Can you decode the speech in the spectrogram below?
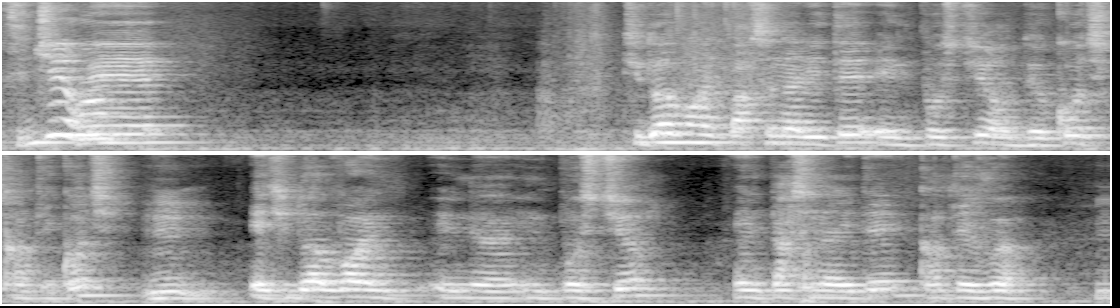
C'est dur, hein Mais tu dois avoir une personnalité et une posture de coach quand tu es coach. Mm. Et tu dois avoir une, une- une posture et une personnalité quand tu es joueur. Mm.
